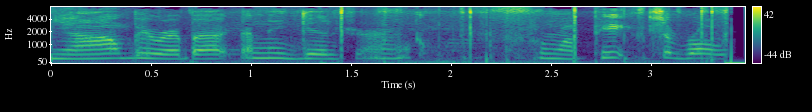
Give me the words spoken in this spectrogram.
Yeah, I'll be right back. I need to get a drink for my pizza roll.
